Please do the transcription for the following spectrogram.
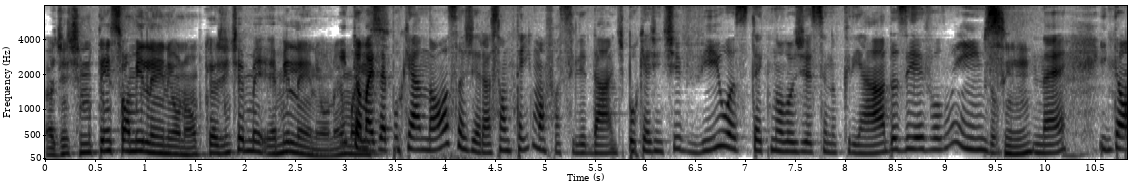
A gente não tem só millennial não, porque a gente é, é millennial, né? Então, mas é porque a nossa geração tem uma facilidade, porque a gente viu as tecnologias sendo criadas e evoluindo, Sim. né? Então,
